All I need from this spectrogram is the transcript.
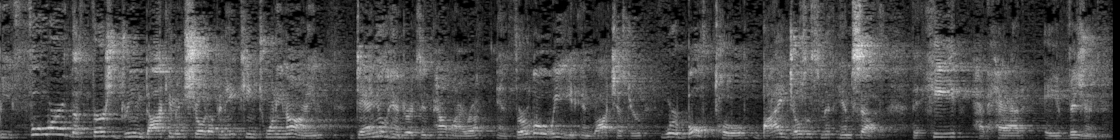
before the first dream document showed up in 1829, Daniel Hendricks in Palmyra and Thurlow Weed in Rochester were both told by Joseph Smith himself that he had had a vision.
